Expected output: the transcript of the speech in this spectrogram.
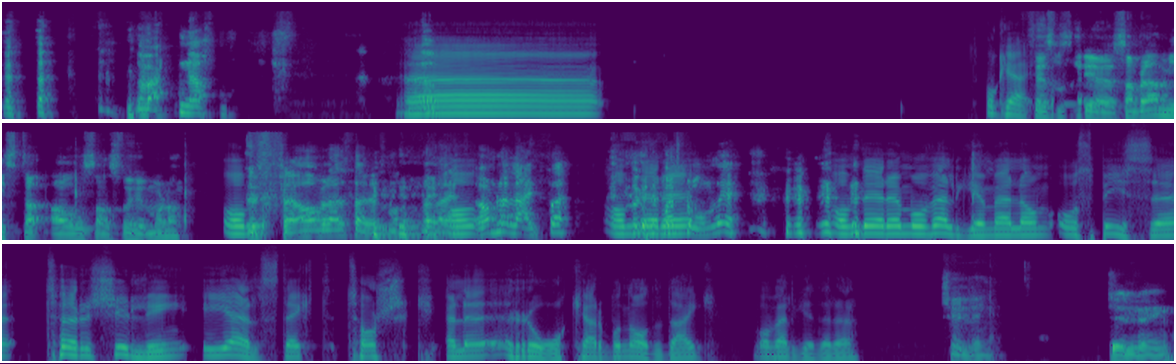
Det har vært den, ja. Uh, okay. Se så seriøs han ble. Han mista all sans for humor nå. Om, Uff, han ble seriøs. Han ble lei- Han ble lei seg. om, dere, om dere må velge mellom å spise tørr kylling, ihjelstekt torsk eller rå karbonadedeig, hva velger dere? Kylling. Kylling.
